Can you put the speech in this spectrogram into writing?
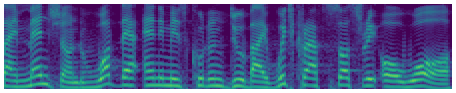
I mentioned, what their enemies couldn't do by witchcraft, sorcery, or war,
